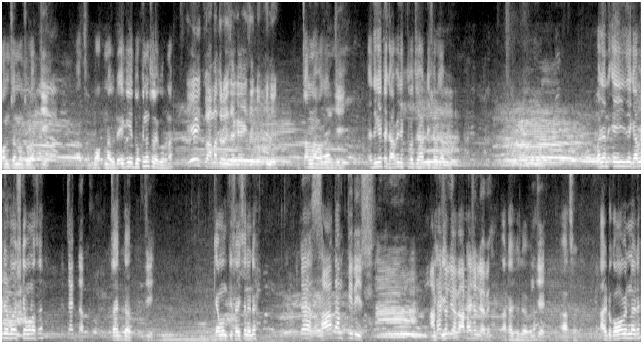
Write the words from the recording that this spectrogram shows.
পঞ্চান্ন জোড়া? জি। আচ্ছা বক না দুটো এগিয়ে দক্ষিণাঞ্চলে করো না? এই তো আমাদের ওই জায়গায় এই যে দক্ষিণে। চালনা বাজার জি। এদিকে একটা গাবি দেখতে পাচ্ছি হাড্ডি সার গাবি বাজান এই যে গাভিটার বয়স কেমন আছে? চার দাঁত। চার দাঁত। জি। কেমন কি চাইছেন এটা? এটা সাত আম তিরিশ। আঠাশ হলে হবে আঠাশ হলে হবে। আঠাশ হলে হবে না? আচ্ছা। আর একটু কমাবেন না এটা?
